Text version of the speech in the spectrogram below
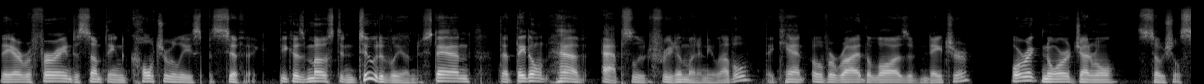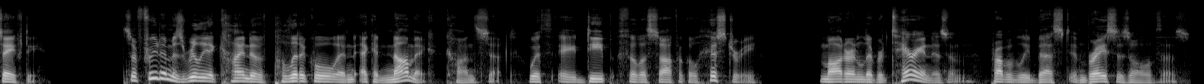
they are referring to something culturally specific because most intuitively understand that they don't have absolute freedom on any level. They can't override the laws of nature or ignore general social safety. So, freedom is really a kind of political and economic concept with a deep philosophical history. Modern libertarianism probably best embraces all of this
